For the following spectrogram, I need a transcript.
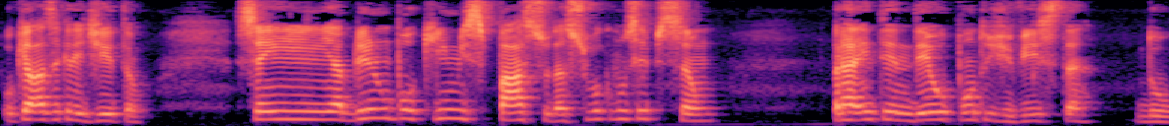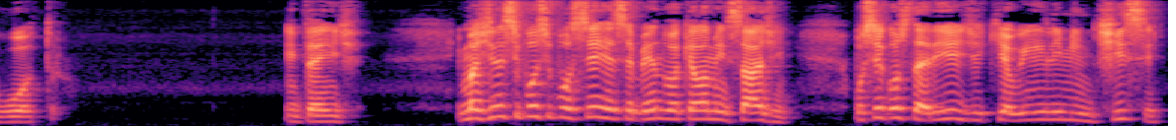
o que elas acreditam, sem abrir um pouquinho espaço da sua concepção para entender o ponto de vista do outro. Entende? Imagina se fosse você recebendo aquela mensagem. Você gostaria de que alguém lhe mentisse?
